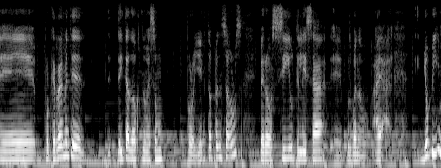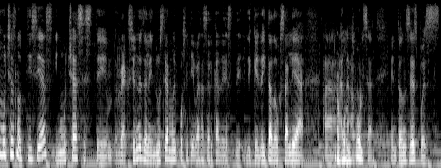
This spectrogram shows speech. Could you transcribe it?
eh, porque realmente Datadog no es un proyecto open source, pero sí utiliza, eh, pues bueno, yo vi muchas noticias y muchas este, reacciones de la industria muy positivas acerca de, que Datadog sale a, bolsa. bolsa. Entonces, pues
